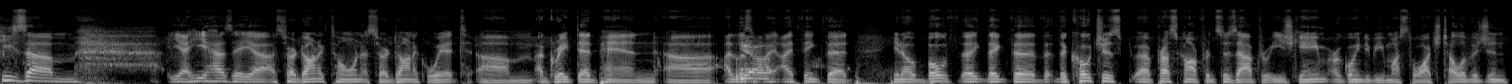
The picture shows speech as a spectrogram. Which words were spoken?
He's um yeah, he has a, uh, a, sardonic tone, a sardonic wit, um, a great deadpan. Uh, I, listen, yeah. I, I, think that you know both the the the, the coaches' uh, press conferences after each game are going to be must-watch television.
